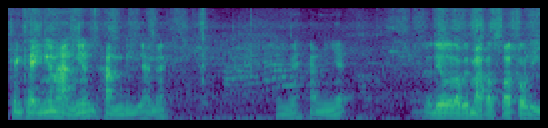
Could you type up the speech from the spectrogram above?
แข็งแข็งๆอย่างนี้หั่นอย่างนี้หั่นดีเห็นไหมเห็นไหมหั่นอย่างเงี้ยแล้วเดี๋ยวเราไปหมักกับซอสเกาหลี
